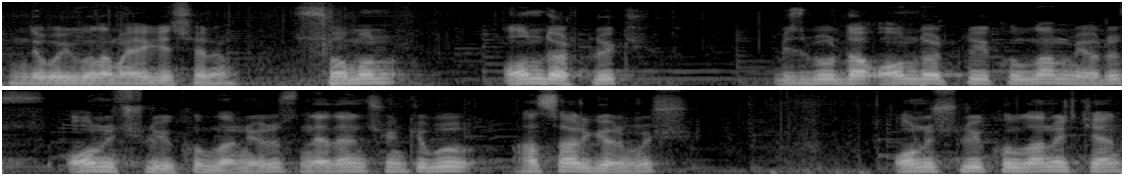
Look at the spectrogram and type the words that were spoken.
Şimdi uygulamaya geçelim. Somun 14'lük. Biz burada 14'lüyü kullanmıyoruz. 13'lüyü kullanıyoruz. Neden? Çünkü bu hasar görmüş. 13'lüyü kullanırken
